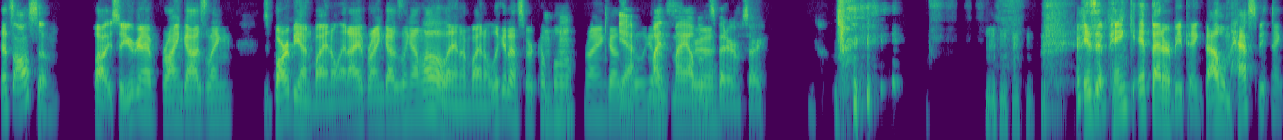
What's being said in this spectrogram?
That's awesome. Wow. So you're gonna have Ryan Gosling, Barbie on vinyl, and I have Ryan Gosling on La La Land on vinyl. Look at us, we're a couple Mhm. Ryan Gosling. yeah, my us. my album's uh, better. I'm sorry. Is it pink? It better be pink. The album has to be pink.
